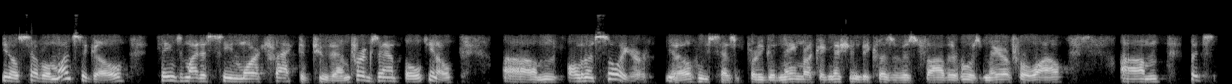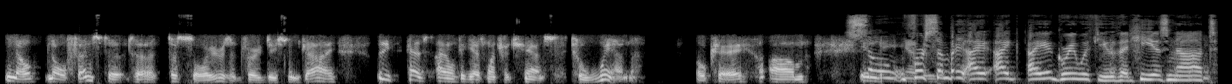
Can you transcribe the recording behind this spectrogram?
you know, several months ago. Things might have seemed more attractive to them. For example, you know, um, Alderman Sawyer, you know, who has a pretty good name recognition because of his father, who was mayor for a while. Um, but you know, no offense to, to to Sawyer, he's a very decent guy, but he has I don't think he has much of a chance to win. Okay. Um, so for somebody, I, I I agree with you that he is not.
